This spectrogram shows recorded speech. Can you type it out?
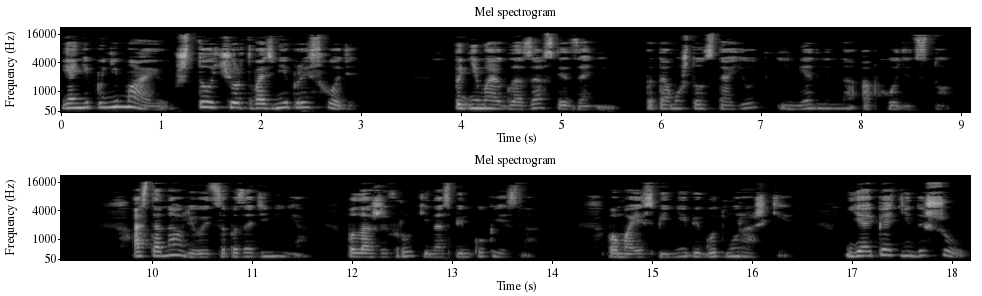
Я не понимаю, что, черт возьми, происходит. Поднимаю глаза вслед за ним потому что он встает и медленно обходит стол. Останавливается позади меня, положив руки на спинку кресла. По моей спине бегут мурашки. Я опять не дышу,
